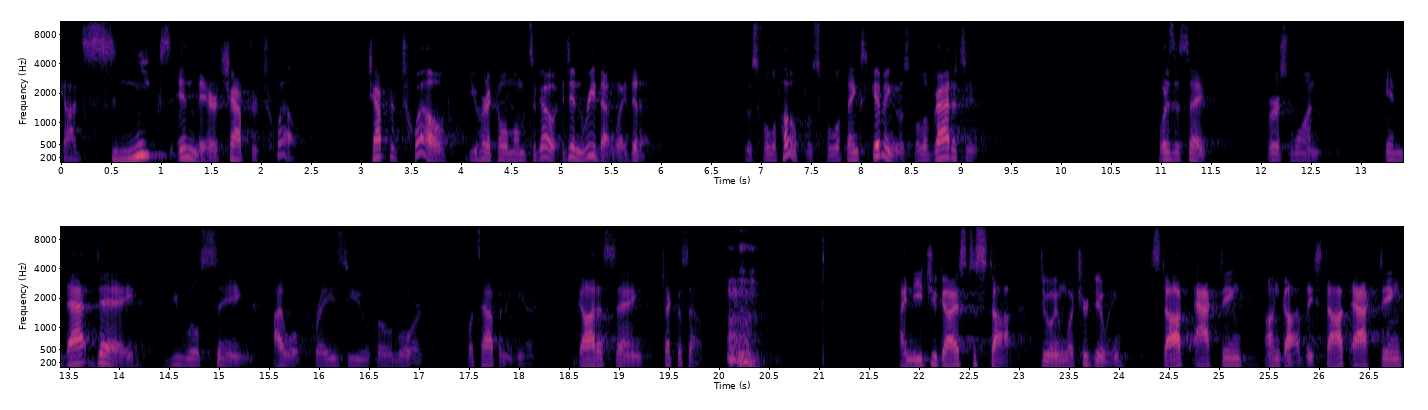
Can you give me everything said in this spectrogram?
God sneaks in there, chapter 12. Chapter 12, you heard a couple moments ago, it didn't read that way, did it? It was full of hope, it was full of thanksgiving, it was full of gratitude. What does it say? Verse 1 In that day you will sing, I will praise you, O Lord. What's happening here? God is saying, check this out. I need you guys to stop doing what you're doing. Stop acting ungodly. Stop acting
